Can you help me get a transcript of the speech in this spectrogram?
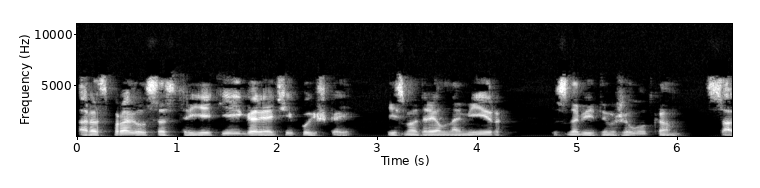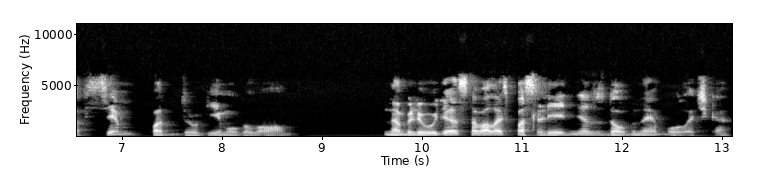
расправился с третьей горячей пышкой и смотрел на мир с набитым желудком совсем под другим углом. На блюде оставалась последняя сдобная булочка.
